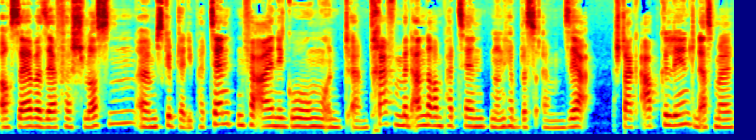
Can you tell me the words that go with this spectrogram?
auch selber sehr verschlossen. Ähm, es gibt ja die Patientenvereinigung und ähm, Treffen mit anderen Patienten und ich habe das ähm, sehr stark abgelehnt und erstmal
